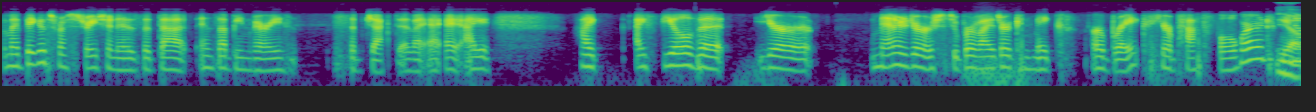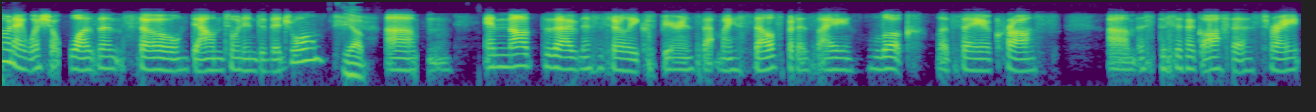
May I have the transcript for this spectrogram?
But my biggest frustration is that that ends up being very subjective. I I I I, I feel that your manager or supervisor can make or break your path forward, you know, and I wish it wasn't so down to an individual. Yep. Um, and not that I've necessarily experienced that myself, but as I look, let's say, across um, a specific office, right?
